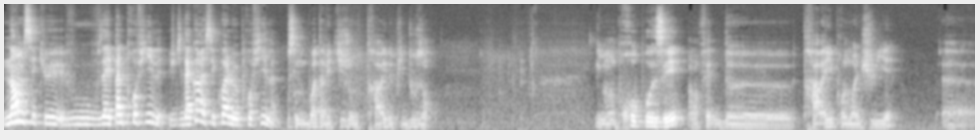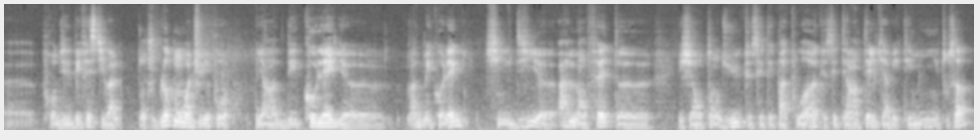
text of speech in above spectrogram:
non, mais c'est que vous, vous avez pas le profil. Je dis d'accord, et c'est quoi le profil? C'est une boîte avec qui je travaille depuis 12 ans ils m'ont proposé en fait de travailler pour le mois de juillet euh, pour des, festivals. Donc je bloque mon mois de juillet pour eux. Il y a un des collègues, euh, un de mes collègues qui me dit Ah, mais en fait, j'ai entendu que c'était pas toi, que c'était un tel qui avait été mis et tout ça.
